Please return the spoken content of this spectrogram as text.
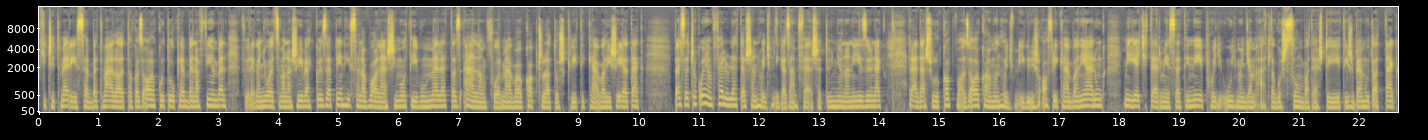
Kicsit merészebbet vállaltak az alkotók ebben a filmben, főleg a 80-as évek közepén, hiszen a vallási motívum mellett az államformával kapcsolatos kritikával is éltek. Persze csak olyan felületesen, hogy igazán fel se tűnjön a nézőnek. Ráadásul kapva az alkalmon, hogy végül is Afrikában járunk, még egy természet természeti nép, hogy úgy mondjam átlagos szombatestéjét is bemutatták.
